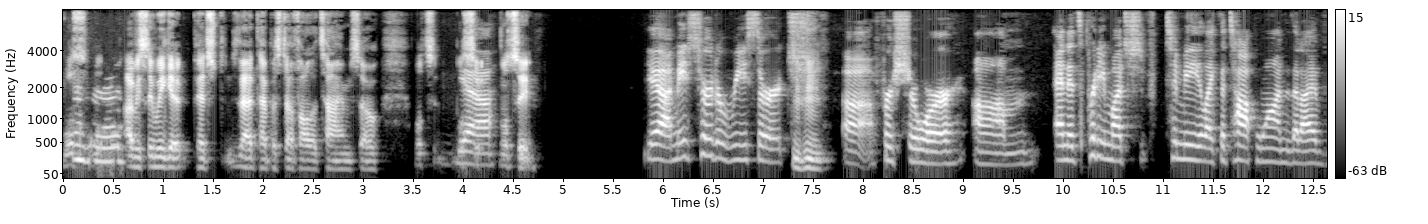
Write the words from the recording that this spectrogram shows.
we'll mm-hmm. obviously we get pitched that type of stuff all the time. So we'll, we'll yeah. see. We'll see. Yeah, I made sure to research mm-hmm. uh, for sure. Um, and it's pretty much to me like the top one that I've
